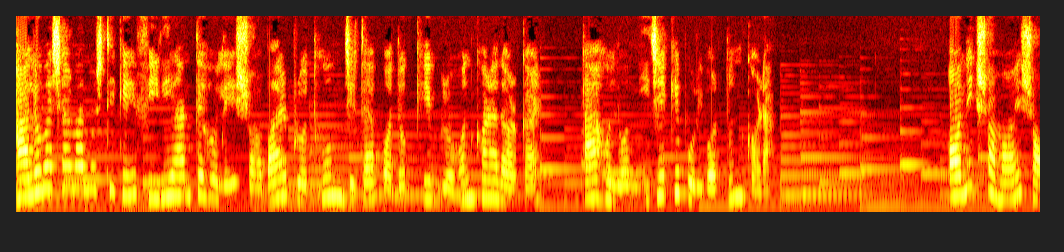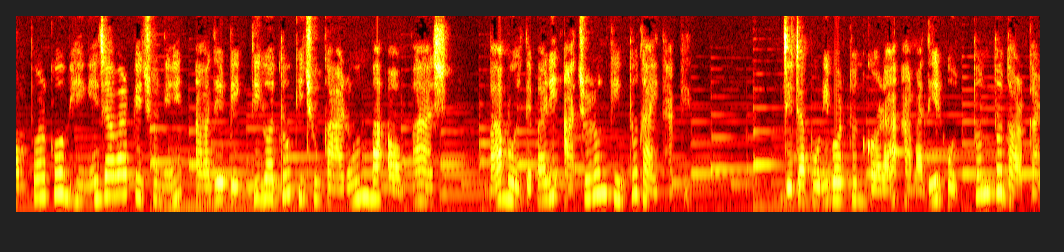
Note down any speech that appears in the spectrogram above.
ভালোবাসার মানুষটিকে ফিরিয়ে আনতে হলে সবার প্রথম যেটা পদক্ষেপ গ্রহণ করা দরকার, তা হলো নিজেকে পরিবর্তন করা। অনেক সময় সম্পর্ক ভেঙে যাওয়ার পেছনে আমাদের ব্যক্তিগত কিছু কারণ বা অভ্যাস বা বলতে পারি আচরণ কিন্তু দায়ী থাকে। যেটা পরিবর্তন করা আমাদের অত্যন্ত দরকার।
